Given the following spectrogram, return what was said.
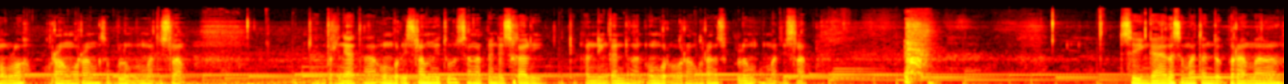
Allah orang-orang sebelum umat Islam. Dan ternyata umur Islam itu sangat pendek sekali dibandingkan dengan umur orang-orang sebelum umat Islam. Sehingga kesempatan untuk beramal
